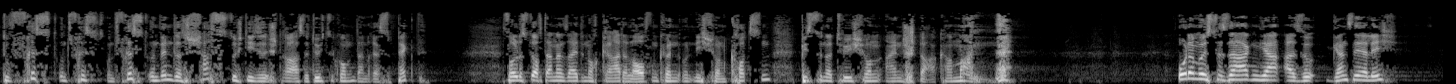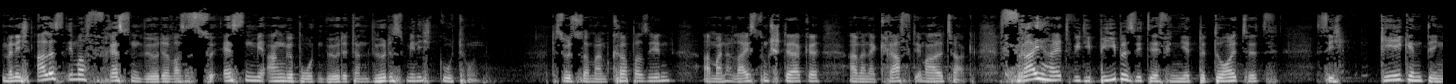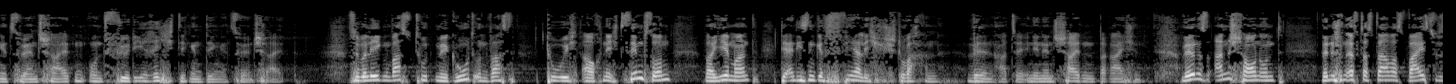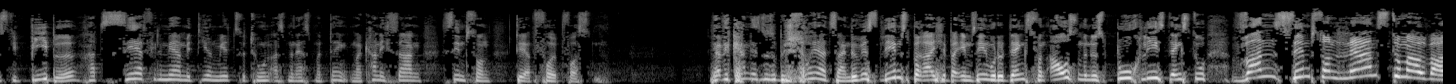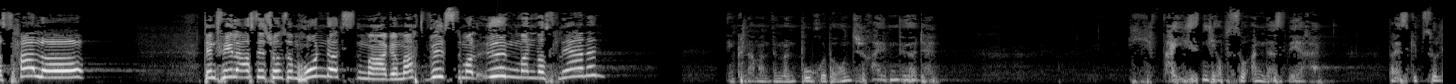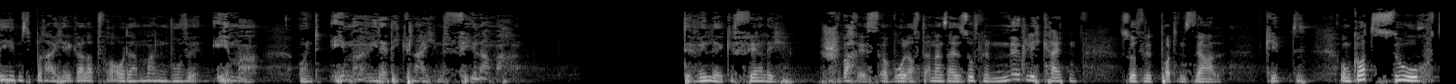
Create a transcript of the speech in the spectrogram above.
Du frisst und frisst und frisst. Und wenn du es schaffst, durch diese Straße durchzukommen, dann Respekt. Solltest du auf der anderen Seite noch gerade laufen können und nicht schon kotzen, bist du natürlich schon ein starker Mann. Ne? Oder müsste sagen, ja, also ganz ehrlich, wenn ich alles immer fressen würde, was es zu essen mir angeboten würde, dann würde es mir nicht gut tun. Das würdest du an meinem Körper sehen, an meiner Leistungsstärke, an meiner Kraft im Alltag. Freiheit, wie die Bibel sie definiert, bedeutet, sich gegen Dinge zu entscheiden und für die richtigen Dinge zu entscheiden. Zu überlegen, was tut mir gut und was tue ich auch nicht. Simpson war jemand, der an diesen gefährlich schwachen Willen hatte in den entscheidenden Bereichen. Wir werden uns anschauen und wenn du schon öfters da warst, weißt du, dass die Bibel hat sehr viel mehr mit dir und mir zu tun, als man erstmal denkt. Man kann nicht sagen, Simpson, der Vollpfosten. Ja, wie kann der so bescheuert sein? Du wirst Lebensbereiche bei ihm sehen, wo du denkst von außen, wenn du das Buch liest, denkst du, wann, Simpson, lernst du mal was? Hallo? Den Fehler hast du jetzt schon zum hundertsten Mal gemacht. Willst du mal irgendwann was lernen? In Klammern, wenn man ein Buch über uns schreiben würde. Ich weiß nicht, ob es so anders wäre. Weil es gibt so Lebensbereiche, egal ob Frau oder Mann, wo wir immer und immer wieder die gleichen Fehler machen. Der Wille gefährlich schwach ist, obwohl auf der anderen Seite so viele Möglichkeiten, so viel Potenzial gibt. Und Gott sucht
